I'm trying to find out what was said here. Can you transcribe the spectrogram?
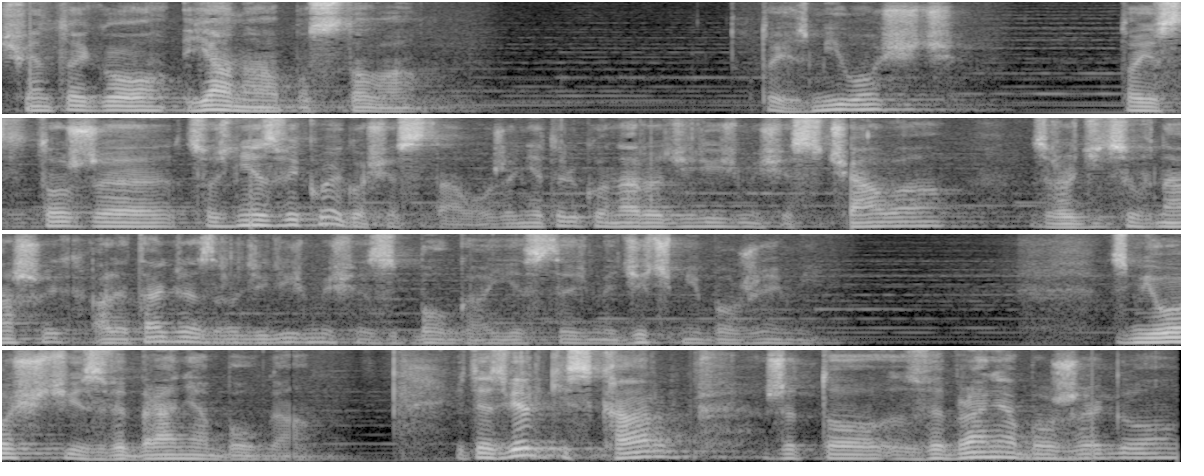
świętego Jana Apostoła. To jest miłość, to jest to, że coś niezwykłego się stało, że nie tylko narodziliśmy się z ciała, z rodziców naszych, ale także zrodziliśmy się z Boga i jesteśmy dziećmi Bożymi. Z miłości, z wybrania Boga. I to jest wielki skarb, że to z wybrania Bożego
